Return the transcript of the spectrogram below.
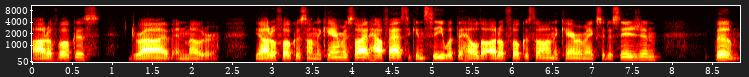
autofocus, drive, and motor. The autofocus on the camera side, how fast it can see what the hell to autofocus on. The camera makes a decision. Boom.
